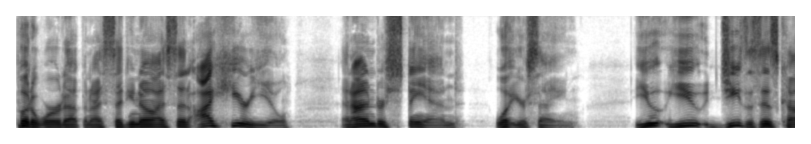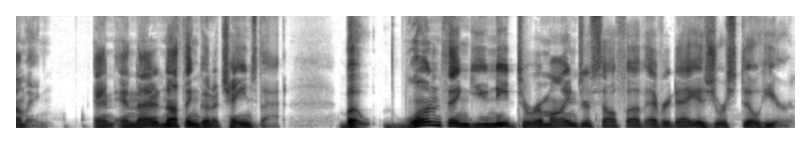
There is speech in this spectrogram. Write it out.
put a word up and I said, you know, I said, I hear you and I understand what you're saying. You you Jesus is coming. And and there's nothing gonna change that. But one thing you need to remind yourself of every day is you're still here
